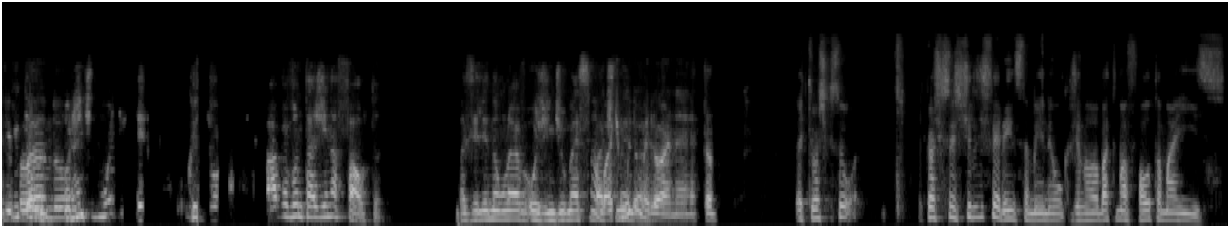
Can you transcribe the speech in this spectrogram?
driblando. durante muito tempo, o Cristiano Ronaldo levava vantagem na falta. Mas ele não leva. Hoje em dia o Messi Não, bate, bate muito melhor. melhor, né? Tanto- É que eu acho que são, que eu acho que são estilos diferentes também, né? O Cristiano Ronaldo bate uma falta mais,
